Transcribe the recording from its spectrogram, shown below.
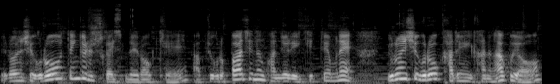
이런 식으로 당겨줄 수가 있습니다. 이렇게 앞쪽으로 빠지는 관절이 있기 때문에 이런 식으로 가동이 가능하고요.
